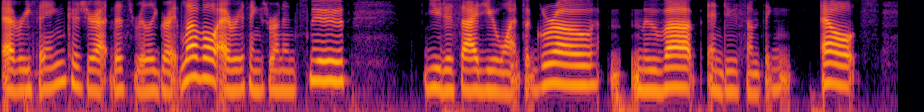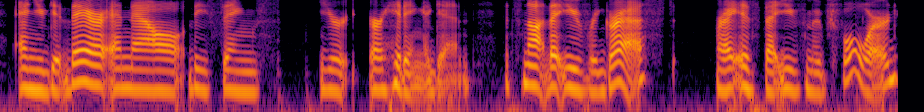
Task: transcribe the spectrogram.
everything because you're at this really great level, everything's running smooth. You decide you want to grow, move up, and do something else, and you get there, and now these things you're are hitting again. It's not that you've regressed, right? It's that you've moved forward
